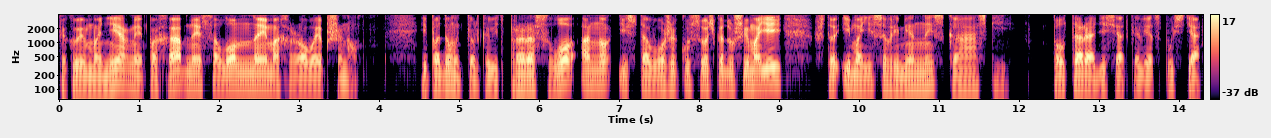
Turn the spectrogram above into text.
Какое манерное, похабное, салонное махровое пшено. И подумать только, ведь проросло оно из того же кусочка души моей, что и мои современные сказки. Полтора десятка лет спустя,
